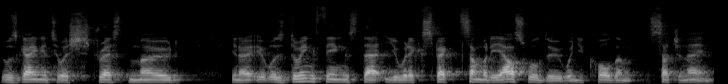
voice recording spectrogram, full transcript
it was going into a stressed mode you know, it was doing things that you would expect somebody else will do when you call them such a name.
